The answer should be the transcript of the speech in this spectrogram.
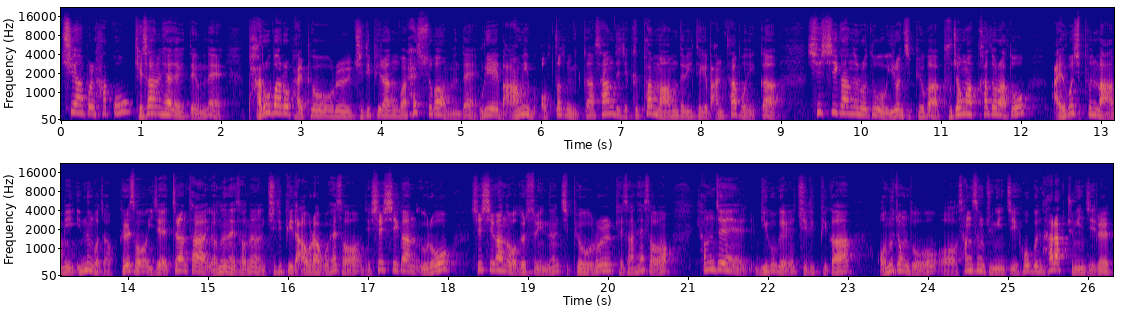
취합을 하고 계산을 해야 되기 때문에 바로바로 발표를 GDP라는 걸 할 수가 없는데 우리의 마음이 어떻습니까? 사람들이 이제 급한 마음들이 되게 많다 보니까 실시간으로도 이런 지표가 부정확하더라도 알고 싶은 마음이 있는 거죠. 그래서 이제 애틀란타 연은에서는 GDP 나오라고 해서 이제 실시간으로 실시간으로 얻을 수 있는 지표를 계산해서 현재 미국의 GDP가 어느 정도 어, 상승 중인지 혹은 하락 중인지를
